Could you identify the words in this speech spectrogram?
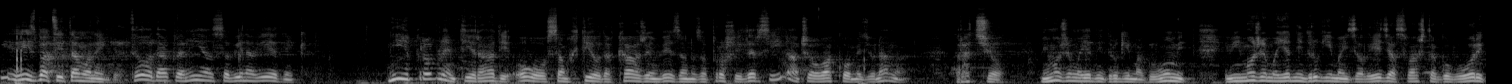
Izbaci tamo negdje. To dakle nije osobina vjernika. Nije problem ti radi. Ovo sam htio da kažem vezano za prošli ders. Inače ovako među nama. Braćo, mi možemo jedni drugima glumit i mi možemo jedni drugima iza leđa svašta govorit,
